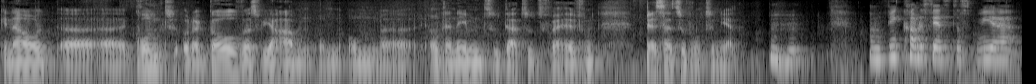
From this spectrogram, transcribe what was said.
genau äh, äh, Grund oder Goal, was wir haben, um, um äh, Unternehmen zu, dazu zu verhelfen, besser zu funktionieren. Und wie kommt es jetzt, dass wir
